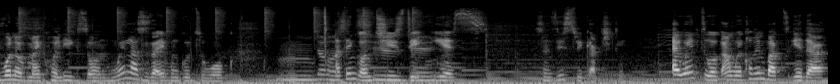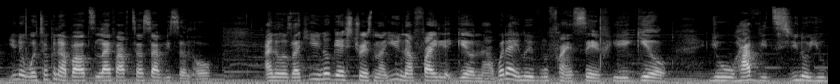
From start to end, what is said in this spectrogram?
one of my colleagues on when last did i even go to work mm, I think on Tuesday. Yes, since this week actually. I went to work and we're coming back together. You know, we're talking about life after service and all. And it was like, you know, get stressed now. You not find a girl now. Whether you know even find safe, you're a girl. You have it. You know, you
